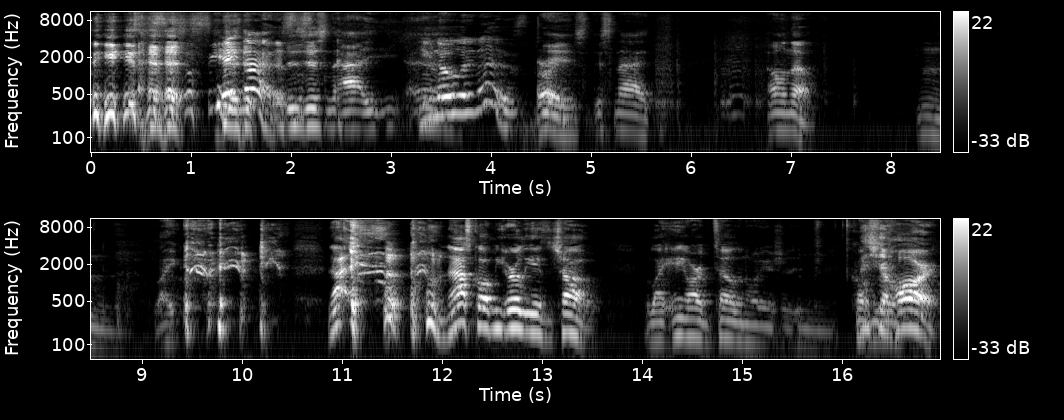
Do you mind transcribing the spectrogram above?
he ain't Nas. it's just I. You know what it is. right? It's, it's not. I don't know. Mm. Like, not Nas called me early as a child. Like, ain't hard to tell and all that shit. Caught That shit early. hard.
